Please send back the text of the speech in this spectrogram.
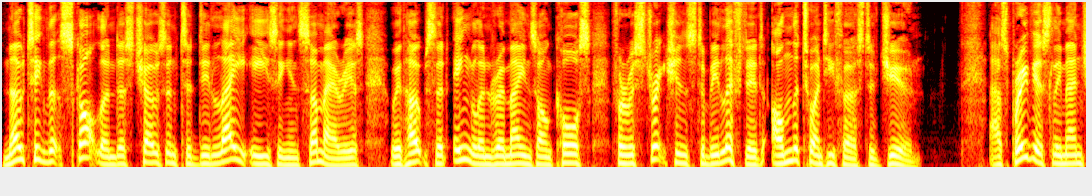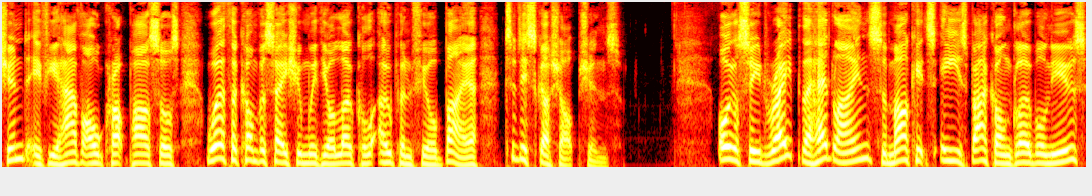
noting that Scotland has chosen to delay easing in some areas with hopes that England remains on course for restrictions to be lifted on the 21st of June. As previously mentioned, if you have old crop parcels, worth a conversation with your local OpenField buyer to discuss options. Oilseed rape, the headlines, the markets ease back on global news,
